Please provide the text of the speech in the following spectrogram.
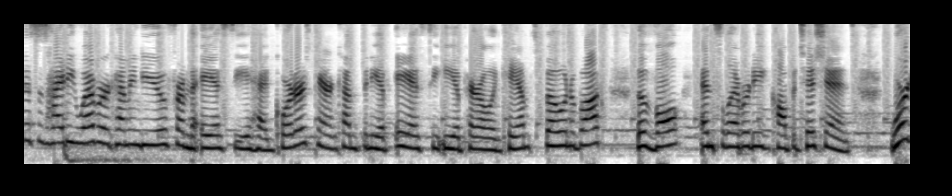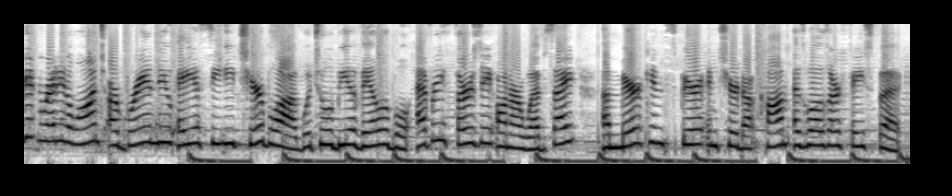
this is Heidi Weber coming to you from the ASC headquarters, parent company of ASCE Apparel and Camps, Bow in a Box, The Vault, and Celebrity Competitions. We're getting ready to launch our brand new ASCE Cheer blog, which will be available every Thursday on our website, AmericanSpiritandCheer.com, as well as our Facebook.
